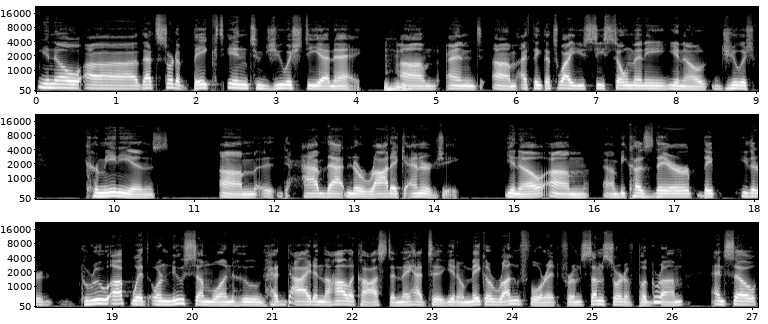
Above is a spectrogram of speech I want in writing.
you know uh, that's sort of baked into Jewish DNA. Mhm. Um, and um, I think that's why you see so many, you know, Jewish comedians um, have that neurotic energy, you know, um, um, because they're they either grew up with or knew someone who had died in the Holocaust and they had to, you know, make a run for it from some sort of pogrom. And so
